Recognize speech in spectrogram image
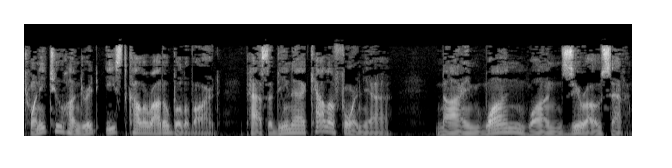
2200 East Colorado Boulevard, Pasadena, California, 91107.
